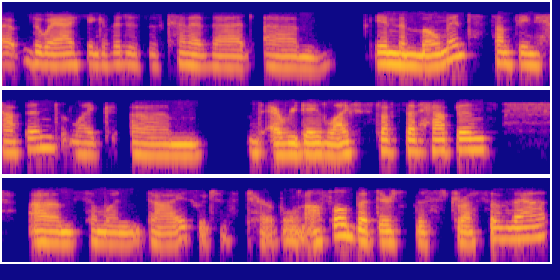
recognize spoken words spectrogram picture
Uh, the way I think of it is, is kind of that um, in the moment something happened, like um, everyday life stuff that happens. Um, someone dies, which is terrible and awful, but there's the stress of that.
